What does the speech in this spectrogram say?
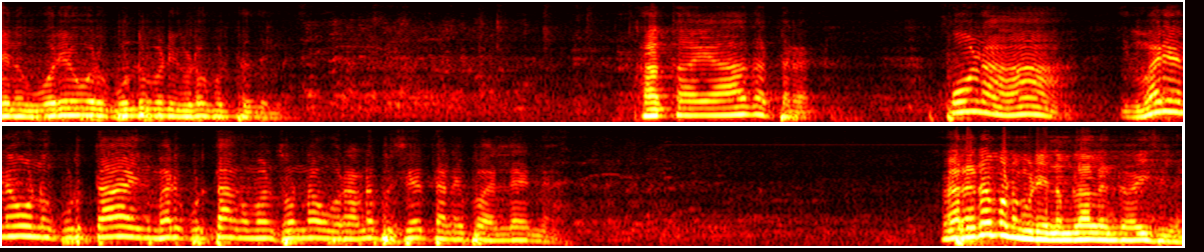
எனக்கு ஒரே ஒரு குண்டு மணி கூட கொடுத்ததில்லை. காக்காயாக கத்துறேன் போனால் இது மாதிரி என்ன ஒன்று கொடுத்தா இது மாதிரி கொடுத்தாங்கம்மான்னு சொன்னால் ஒரு அனுப்பு சேர்த்து அனுப்பா இல்லை என்ன? வேற என்ன பண்ண முடியும் நம்மளால் இந்த வயசில்?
